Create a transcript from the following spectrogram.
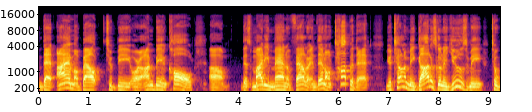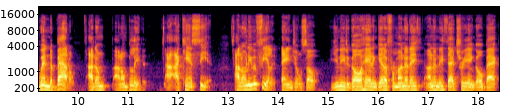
that I'm about to be or I'm being called um, this mighty man of valor? And then on top of that, you're telling me God is going to use me to win the battle. I don't I don't believe it. I, I can't see it. I don't even feel it, Angel. So you need to go ahead and get up from underneath underneath that tree and go back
